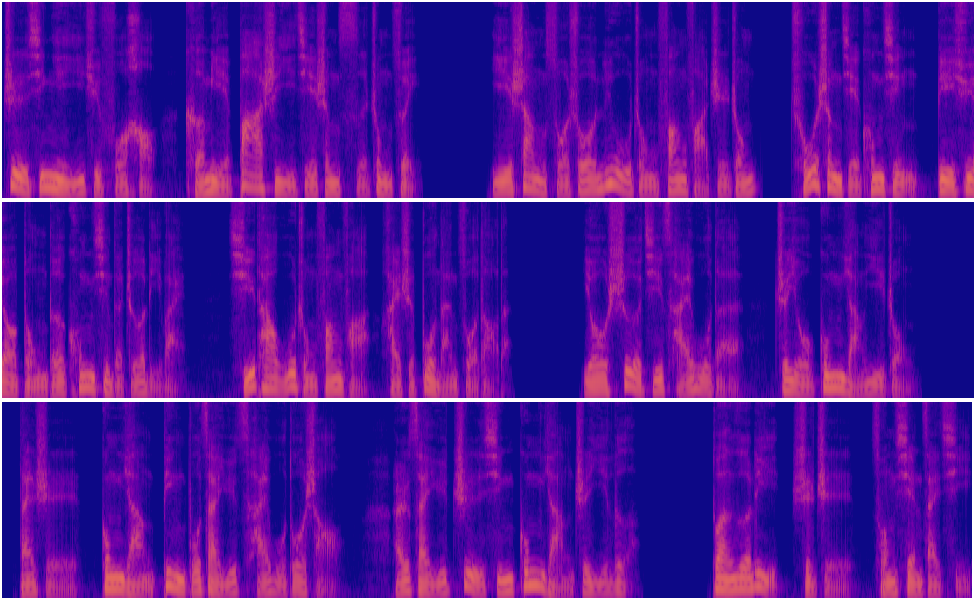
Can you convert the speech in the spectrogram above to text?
至心念一句佛号，可灭八十亿劫生死重罪。以上所说六种方法之中，除圣解空性必须要懂得空性的哲理外，其他五种方法还是不难做到的，有涉及财物的只有供养一种，但是供养并不在于财物多少，而在于至心供养之一乐。断恶力是指从现在起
